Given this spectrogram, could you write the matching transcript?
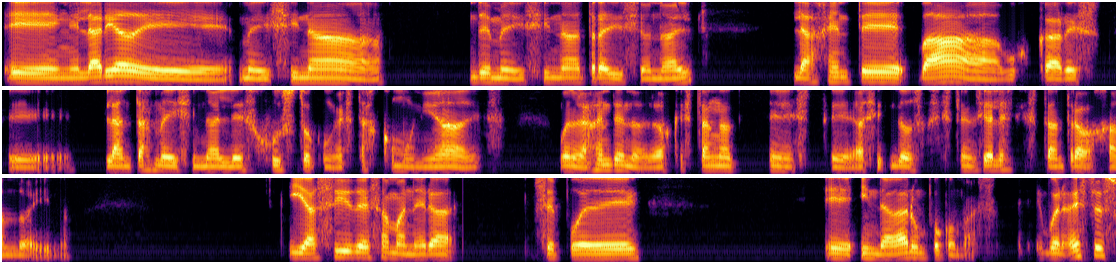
En el área de medicina, de medicina tradicional, la gente va a buscar este, plantas medicinales justo con estas comunidades. Bueno, la gente no, los que están, este, los asistenciales que están trabajando ahí, ¿no? Y así de esa manera se puede eh, indagar un poco más. Bueno, este es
